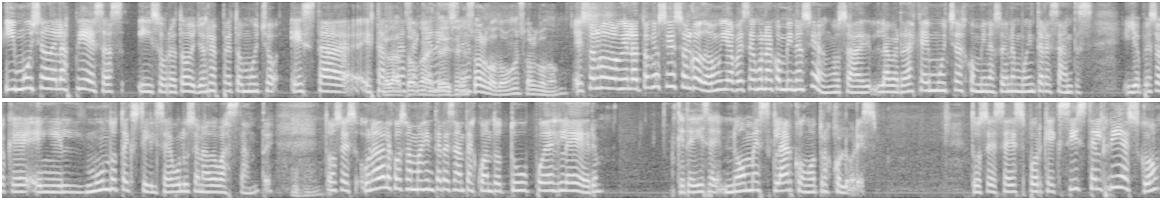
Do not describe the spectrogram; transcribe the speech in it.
Y muchas de las piezas, y sobre todo yo respeto mucho esta, esta la frase tocan que te dicen, dice, eso es algodón, eso es algodón. es algodón y la sí es algodón y a veces es una combinación. O sea, la verdad es que hay muchas combinaciones muy interesantes y yo pienso que en el mundo textil se ha evolucionado bastante. Entonces, una de las cosas más interesantes es cuando tú puedes leer que te dice no mezclar con otros colores. Entonces es porque existe el riesgo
